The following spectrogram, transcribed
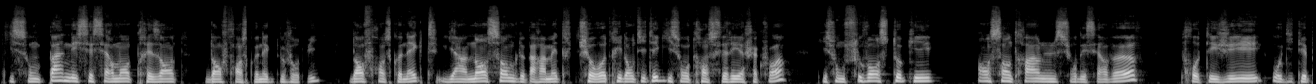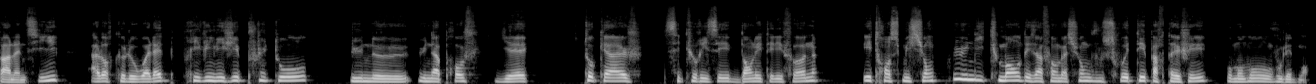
qui sont pas nécessairement présentes dans France Connect aujourd'hui. Dans France Connect, il y a un ensemble de paramètres sur votre identité qui sont transférés à chaque fois, qui sont souvent stockés en centrale sur des serveurs, protégés, audités par l'ANSI, alors que le wallet privilégie plutôt une, une approche qui est stockage sécurisé dans les téléphones et transmission uniquement des informations que vous souhaitez partager au moment où vous les demandez.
